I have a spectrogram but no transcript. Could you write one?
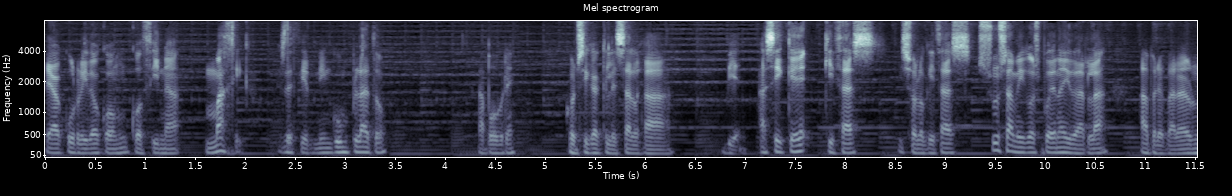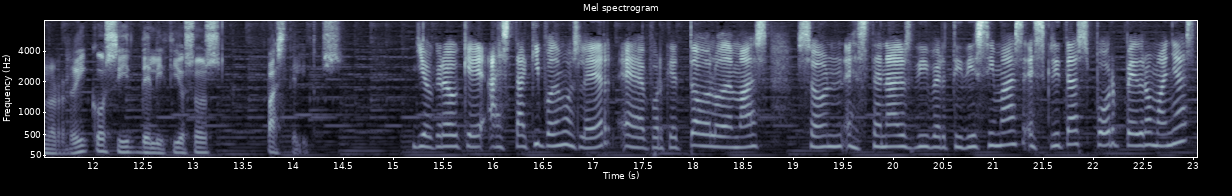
le ha ocurrido con cocina mágica. Es decir, ningún plato, la pobre, consiga que le salga bien. Así que quizás, y solo quizás, sus amigos pueden ayudarla a preparar unos ricos y deliciosos pastelitos. Yo creo que hasta aquí podemos leer, eh, porque todo lo demás son escenas divertidísimas, escritas por Pedro Mañas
